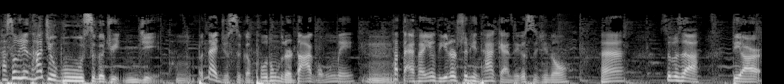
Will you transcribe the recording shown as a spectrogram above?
他首先他就不是个俊杰，本来就是个普通在这儿打工的。嗯，他但凡有滴点儿水平，他还干这个事情咯？啊，是不是啊？第二，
